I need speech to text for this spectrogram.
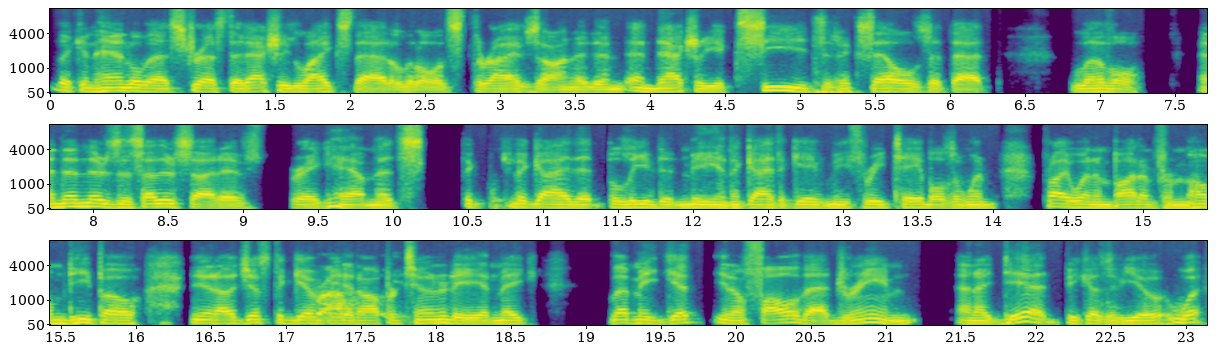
that can handle that stress that actually likes that a little, it thrives on it and, and actually exceeds and excels at that level. And then there's this other side of Greg Hamm that's the, the guy that believed in me and the guy that gave me three tables and went probably went and bought them from Home Depot, you know, just to give probably. me an opportunity and make let me get, you know, follow that dream. And I did because of you. What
